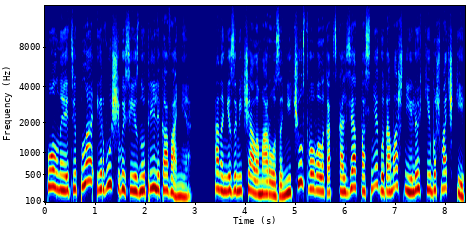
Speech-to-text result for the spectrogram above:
полная тепла и рвущегося изнутри ликования. Она не замечала мороза, не чувствовала, как скользят по снегу домашние легкие башмачки.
